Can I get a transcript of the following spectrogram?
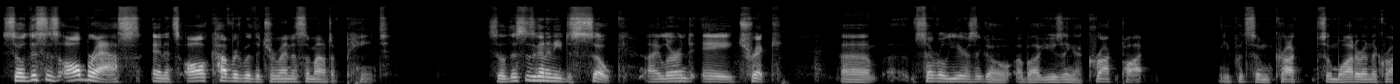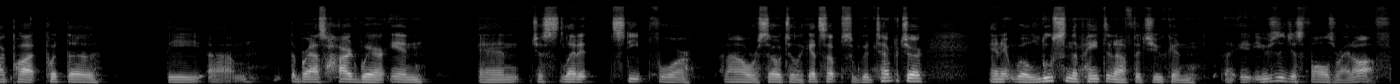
So this is all brass and it's all covered with a tremendous amount of paint. So this is going to need to soak. I learned a trick um, several years ago about using a crock pot. You put some crock some water in the crock pot, put the the um, the brass hardware in and just let it steep for an hour or so till it gets up some good temperature and it will loosen the paint enough that you can, uh, it usually just falls right off.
